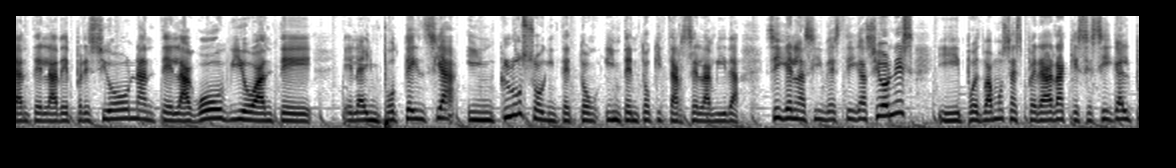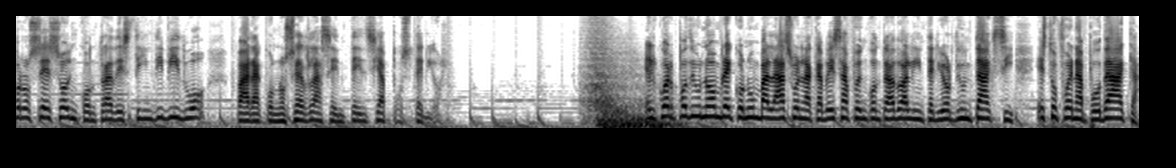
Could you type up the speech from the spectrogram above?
ante la depresión, ante el agobio, ante eh, la impotencia, incluso intentó, intentó quitarse la vida. Siguen las investigaciones y pues vamos a esperar a que se siga el proceso en contra de este individuo para conocer la sentencia posterior. El cuerpo de un hombre con un balazo en la cabeza fue encontrado al interior de un taxi. Esto fue en Apodaca.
